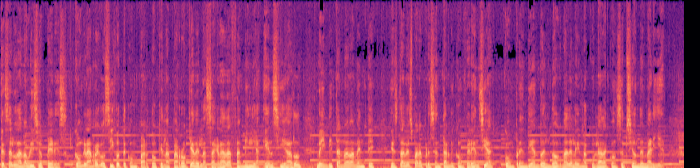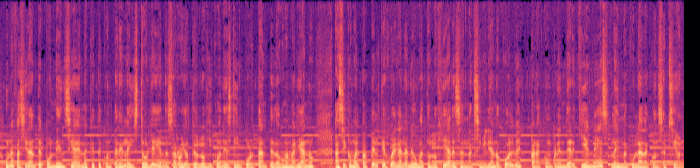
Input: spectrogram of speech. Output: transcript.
Te saluda Mauricio Pérez. Con gran regocijo te comparto que la parroquia de la Sagrada Familia en Seattle me invita nuevamente, esta vez para presentar mi conferencia Comprendiendo el dogma de la Inmaculada Concepción de María. Una fascinante ponencia en la que te contaré la historia y el desarrollo teológico de este importante dogma mariano, así como el papel que juega la neumatología de San Maximiliano Colbe para comprender quién es la Inmaculada Concepción.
